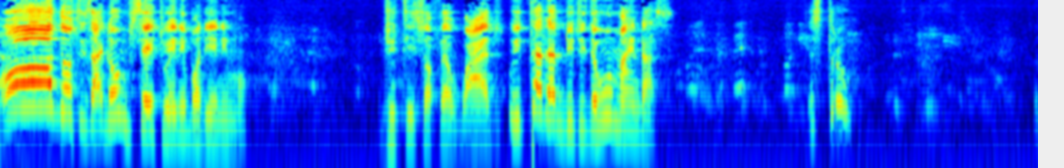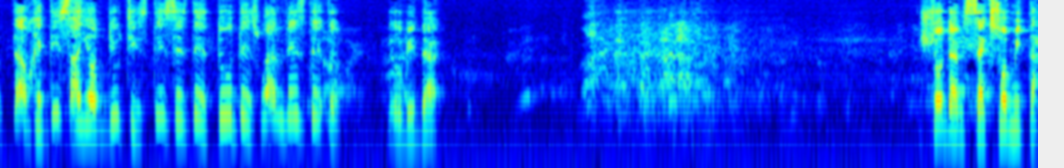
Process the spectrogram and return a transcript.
All those things I don't say to anybody anymore. Duties of a wife. We tell them duties, they won't mind us. It's true. Okay, these are your duties. This is this. Do this. When this, this. They will be there. Show them sexometer.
